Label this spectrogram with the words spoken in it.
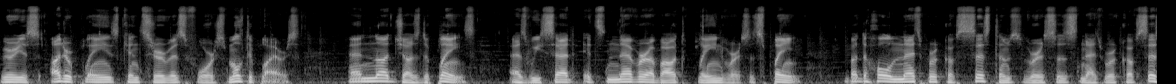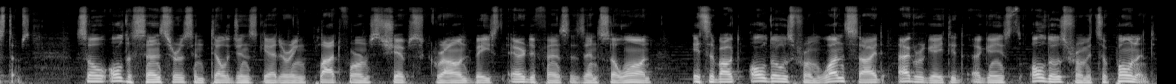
Various other planes can serve as force multipliers, and not just the planes. As we said, it's never about plane versus plane, but the whole network of systems versus network of systems. So all the sensors, intelligence gathering, platforms, ships, ground-based air defenses and so on, it's about all those from one side aggregated against all those from its opponent.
